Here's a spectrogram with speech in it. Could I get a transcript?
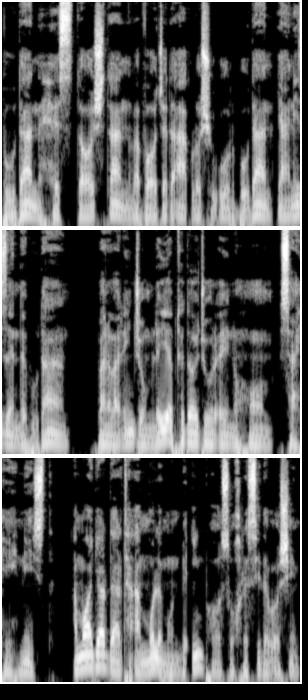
بودن حس داشتن و واجد عقل و شعور بودن یعنی زنده بودن بنابراین جمله ابتدای جرعه نهم صحیح نیست. اما اگر در تأملمون به این پاسخ رسیده باشیم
